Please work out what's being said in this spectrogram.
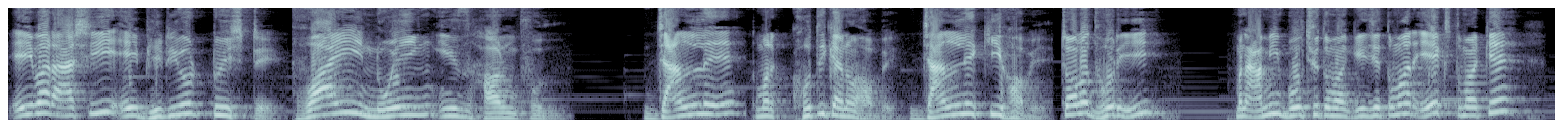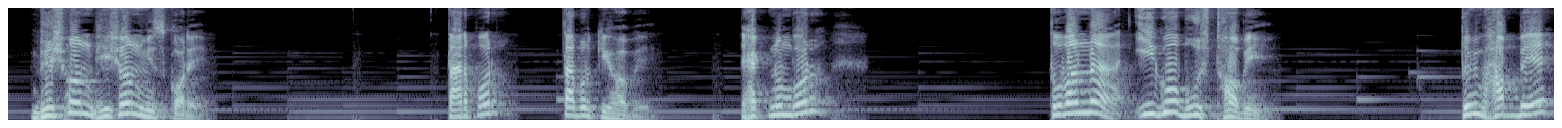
এইবার আসি এই ভিডিওর টুইস্টে হোয়াই নোয়িং ইজ হার্মফুল জানলে তোমার ক্ষতি কেন হবে? জানলে কি হবে? চলো ধরি। মানে আমি বলছি তোমাকে যে তোমার এক্স তোমাকে ভীষণ ভীষণ মিস করে। তারপর? তারপর কি হবে? এক নম্বর, তোমার না ইগো বুস্ট হবে। তুমি ভাববে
